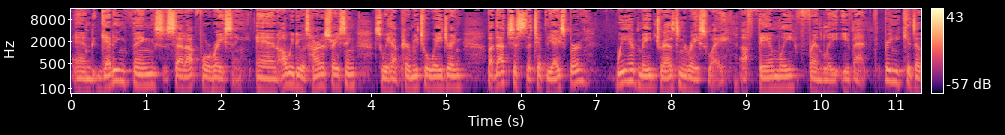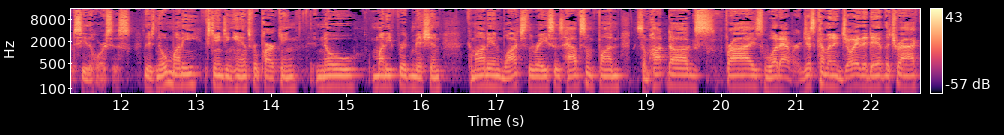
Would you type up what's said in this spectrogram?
and getting things set up for racing. And all we do is harness racing, so we have pari-mutuel wagering, but that's just the tip of the iceberg we have made Dresden Raceway a family friendly event. Bring your kids out to see the horses. There's no money exchanging hands for parking, no money for admission. Come on in, watch the races, have some fun, some hot dogs, fries, whatever. Just come and enjoy the day at the track.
